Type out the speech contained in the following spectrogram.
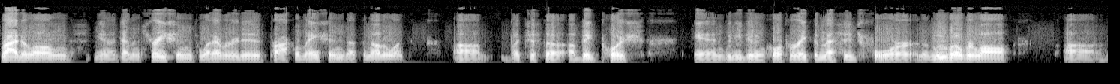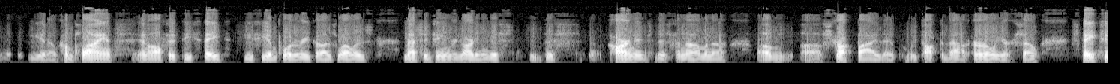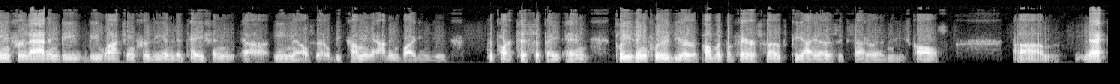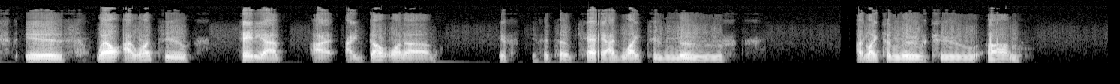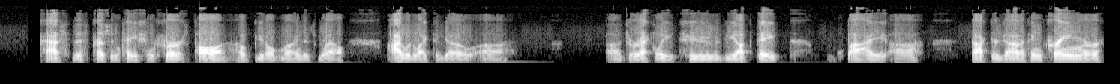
ride-alongs, you know, demonstrations, whatever it is, proclamations, that's another one. Um, but just a, a big push and we need to incorporate the message for the move over law, uh, you know, compliance in all 50 states, DC and Puerto Rico, as well as messaging regarding this this carnage, this phenomena of uh, struck by that we talked about earlier. So stay tuned for that and be be watching for the invitation uh, emails that will be coming out inviting you to participate. And Please include your public affairs folks, PIOs, et cetera, in these calls. Um, next is, well, I want to, Katie, I, I, I don't want to, if, it's okay, I'd like to move, I'd like to move to um, pass this presentation first. Paul, I hope you don't mind as well. I would like to go uh, uh, directly to the update by uh, Dr. Jonathan Krohmer,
